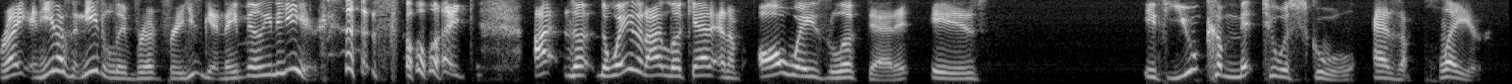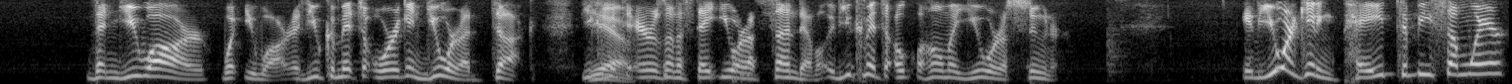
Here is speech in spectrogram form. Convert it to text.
right? And he doesn't need to live rent free. He's getting eight million a year. so like, I the the way that I look at it, and I've always looked at it, is if you commit to a school as a player, then you are what you are. If you commit to Oregon, you are a Duck. If you commit to Arizona State, you are a Sun Devil. If you commit to Oklahoma, you are a Sooner. If you are getting paid to be somewhere,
